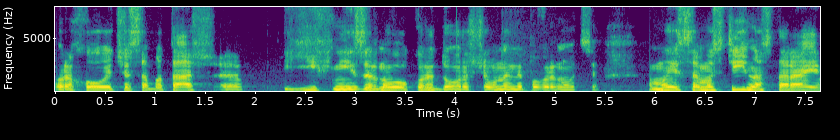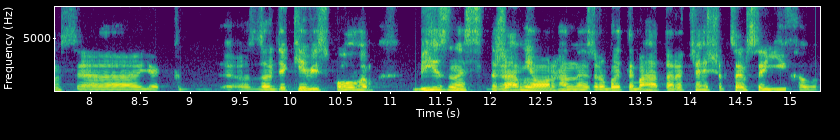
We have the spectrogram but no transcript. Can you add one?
враховуючи саботаж е, їхній зернового коридору, що вони не повернуться. Ми самостійно стараємося, як завдяки військовим бізнес, державні органи зробити багато речей, щоб це все їхало.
